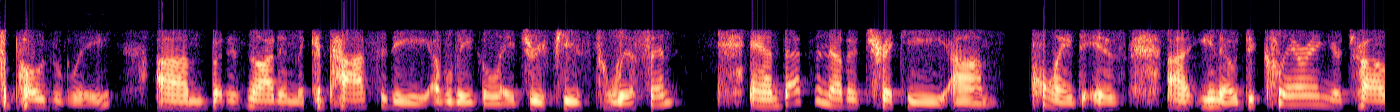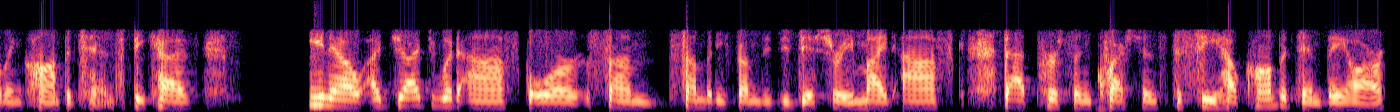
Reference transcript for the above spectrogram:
supposedly, um, but is not in the capacity of legal age, refused to listen. And that's another tricky um, point is, uh, you know, declaring your child incompetent because you know, a judge would ask, or some somebody from the judiciary might ask that person questions to see how competent they are,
